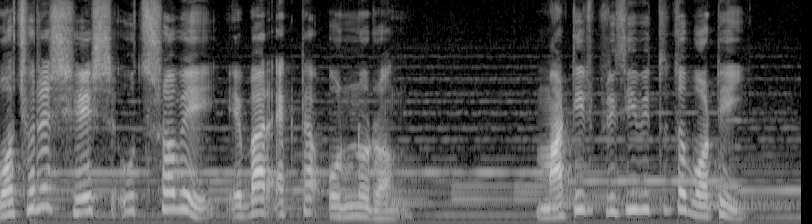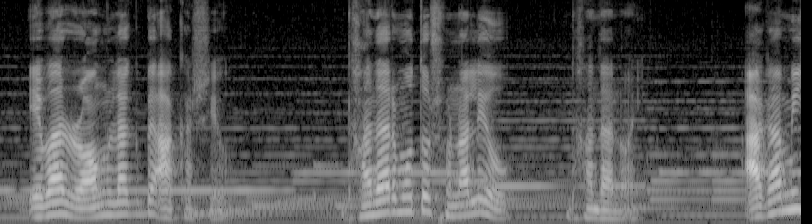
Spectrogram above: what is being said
বছরের শেষ উৎসবে এবার একটা অন্য রং। মাটির পৃথিবীতে তো বটেই, এবার রং লাগবে আকাশেও। ধাঁধার মতো শোনালেও ধাঁধা নয়। আগামী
